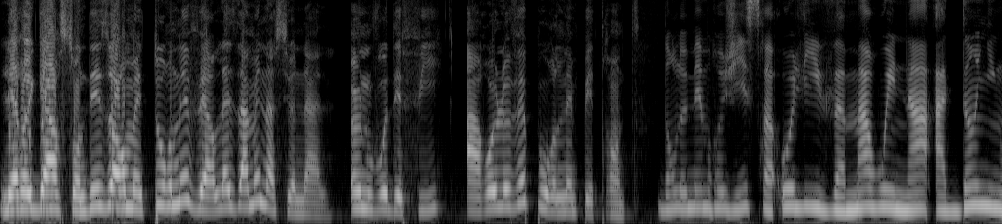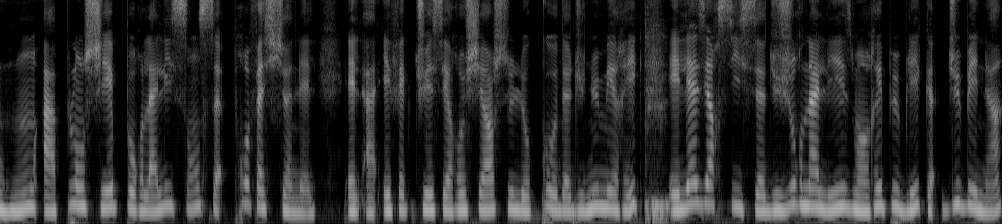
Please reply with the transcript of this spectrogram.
Les regards sont désormais tournés vers l'examen national. Un nouveau défi à relever pour l'impétrante. Dans le même registre, Olive Marouena à a planché pour la licence professionnelle. Elle a effectué ses recherches sur le code du numérique et l'exercice du journalisme en République du Bénin,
